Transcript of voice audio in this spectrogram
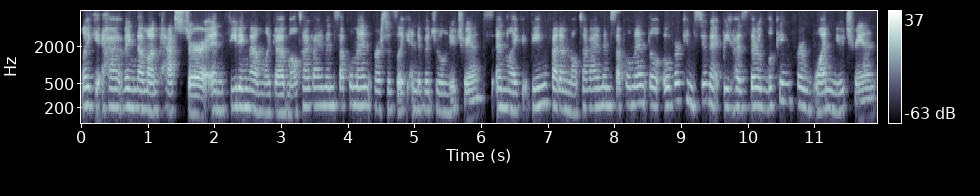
like having them on pasture and feeding them like a multivitamin supplement versus like individual nutrients and like being fed a multivitamin supplement they'll overconsume it because they're looking for one nutrient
